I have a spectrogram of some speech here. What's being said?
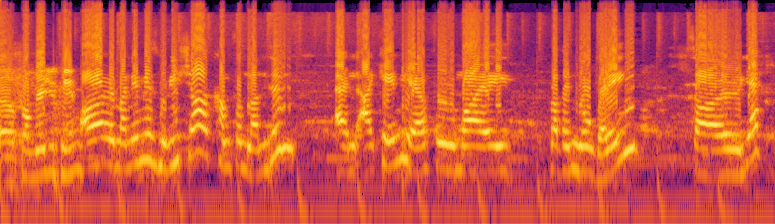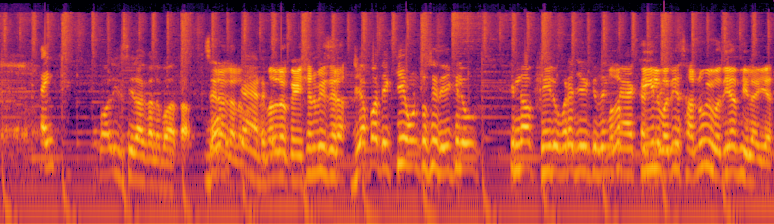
uh, from where you came. Oh, my name is Marisha. I come from London, and I came here for my brother-in-law wedding. So yeah, thank you. ਵਾਲੀ ਸਿਰਾ ਗੱਲਬਾਤ ਆ ਸਿਰਾ ਬਹੁਤ ਗੱਲ ਘੈਂਟ। ਮਤਲਬ ਲੋਕੇਸ਼ਨ ਵੀ ਸਿਰਾ ਜੇ ਆਪਾਂ ਦੇਖੀਏ ਹੁਣ ਤੁਸੀਂ ਦੇਖ ਲਓ ਕਿੰਨਾ ਫੀਲ ਹੋ ਰਿਹਾ ਜੇ ਕਿਸੇ ਮਤਲਬ ਫੀਲ ਵਧੀਆ ਸਾਨੂੰ ਵੀ ਵਧੀਆ ਫੀਲ ਆਈ ਹੈ।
